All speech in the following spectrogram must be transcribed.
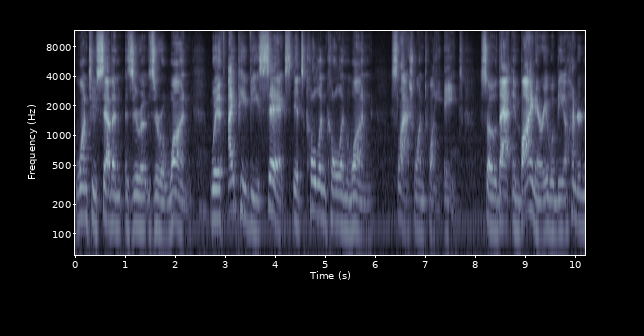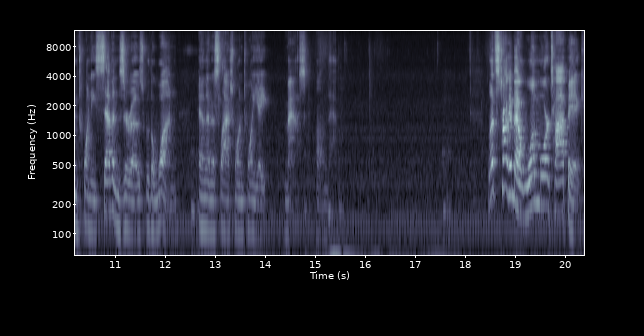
127001. With IPv6, it's colon colon 1 slash 128. So that in binary would be 127 zeros with a 1 and then a slash 128 mask on that. Let's talk about one more topic,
